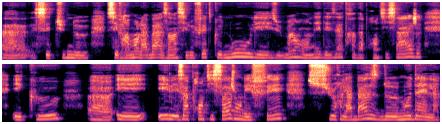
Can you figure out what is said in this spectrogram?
Euh, c'est vraiment la base. Hein, c'est le fait que nous, les humains, on est des êtres d'apprentissage et que euh, et les apprentissages, on les fait sur la base de modèles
